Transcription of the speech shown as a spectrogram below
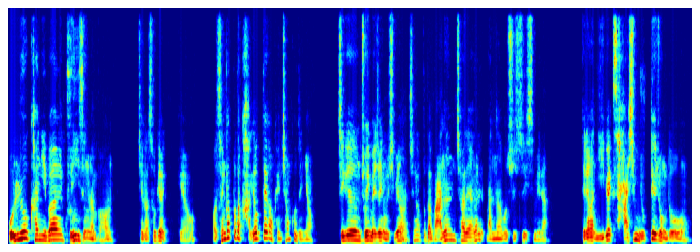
올류 카니발 9인승을 한번 제가 소개할게요. 어, 생각보다 가격대가 괜찮거든요. 지금 저희 매장에 오시면 생각보다 많은 차량을 만나보실 수 있습니다. 대략 한 246대 정도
